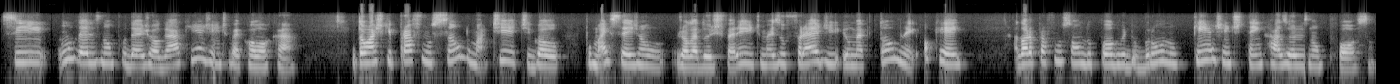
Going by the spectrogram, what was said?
Se um deles não puder jogar, quem a gente vai colocar? Então, acho que para a função do Matite, igual, por mais que sejam jogadores diferentes, mas o Fred e o McTominay, ok. Agora, para a função do Pogba e do Bruno, quem a gente tem caso eles não possam?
